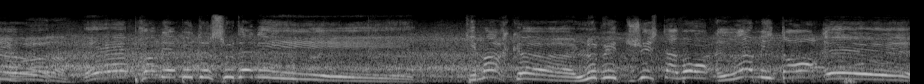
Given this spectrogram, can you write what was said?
dit. De Soudani qui marque euh, le but juste avant la mi-temps et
